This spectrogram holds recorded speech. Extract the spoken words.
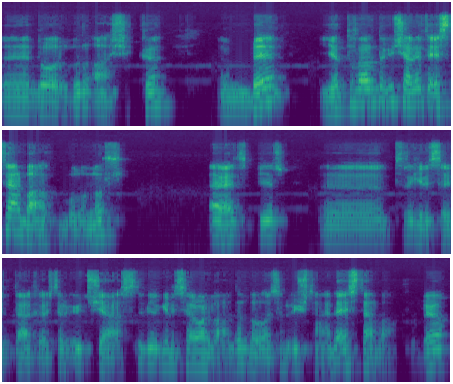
E, doğrudur A şıkkı. B, yapılarında 3 adet ester bağ bulunur. Evet, bir e, trigliseritte arkadaşlar 3 yağ asidi bir gliserol vardır. Dolayısıyla 3 tane de ester bağ kuruluyor.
